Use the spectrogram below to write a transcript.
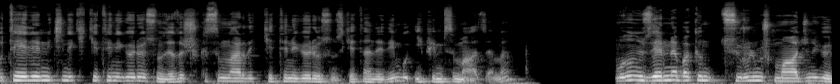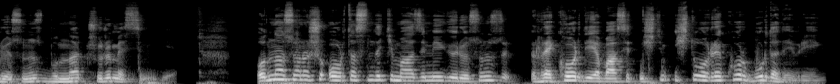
Bu T'lerin içindeki keteni görüyorsunuz ya da şu kısımlardaki keteni görüyorsunuz. Keten dediğim bu ipimsi malzeme. Bunun üzerine bakın sürülmüş macunu görüyorsunuz. Bunlar çürümesin diye. Ondan sonra şu ortasındaki malzemeyi görüyorsunuz. Rekor diye bahsetmiştim. İşte o rekor burada devreye giriyor.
